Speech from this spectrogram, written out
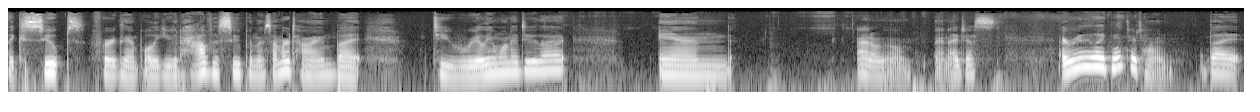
like soups for example. Like you can have a soup in the summertime but do you really want to do that? And i don't know and i just i really like wintertime. But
